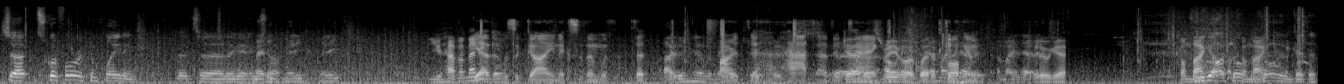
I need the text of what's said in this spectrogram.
So, squad 4 are complaining that uh, they're getting shot. Medic, medic, medic. You have a medic? Yeah, there was a guy next to them with that I don't have a medic. the but, hat at the uh, Yeah, tank. there's revive by the I might Kill have him. it. I might have it. game. Come back. get Come back. control and get it?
